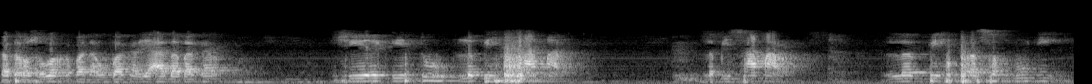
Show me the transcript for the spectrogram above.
Kata Rasulullah kepada Abu Bakar, ya Abu Bakar, syirik itu lebih samar. Lebih samar. Lebih tersembunyi.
